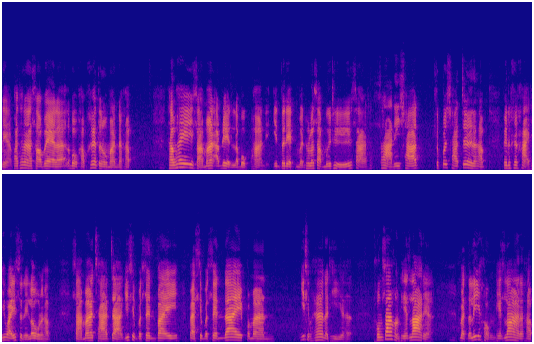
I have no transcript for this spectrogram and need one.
เนี่ยพัฒนาซอฟต์แวร์และระบบขับเคลื่อนอัตโนมัตินะครับ ทำให้สามารถอัปเดตระบบผ่านอินเทอร์เน็ตเหมือนโทรศัพท์มือถือสสถานีชาร์จซูเปอร์ชาร์จเจอร์นะครับ เป็นเครือข่ายที่ไวที่สุดในโลกนะครับ สามารถชาร์จจาก 20%ไป 80%ได้ประมาณ 25 นาทีนะฮะ โครงสร้างของเทสลาเนี่ย แบตเตอรี่ของเทสลานะครับ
